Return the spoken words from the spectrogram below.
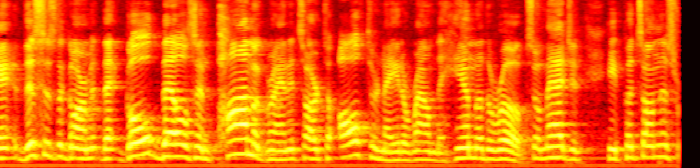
and this is the garment that gold bells and pomegranates are to alternate around the hem of the robe. So imagine he puts on this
